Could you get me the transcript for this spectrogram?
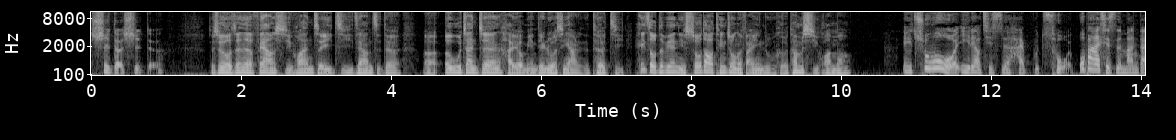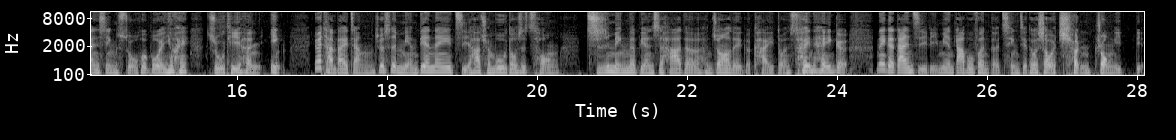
是的，是的。所以我真的非常喜欢这一集这样子的，呃，俄乌战争还有缅甸若星亚人的特辑。Hazel 这边你收到听众的反应如何？他们喜欢吗？诶，出乎我意料，其实还不错。我本来其实蛮担心说会不会因为 主题很硬，因为坦白讲，就是缅甸那一集，它全部都是从殖民那边是它的很重要的一个开端，所以那一个那个单集里面大部分的情节都会稍微沉重一点。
